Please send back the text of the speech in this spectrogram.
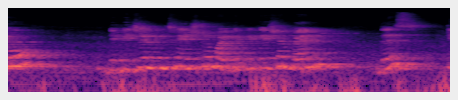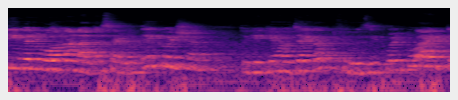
to division will change to multiplication when this T will go on another side of the equation. तो ये क्या हो जाएगा Q is equal to IT.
